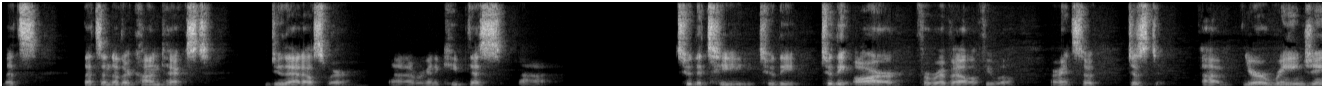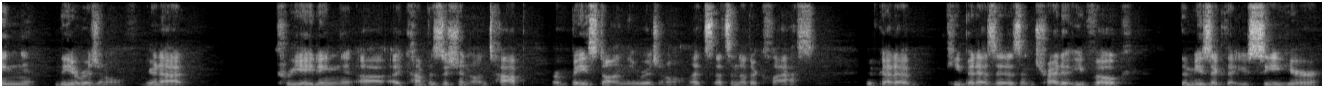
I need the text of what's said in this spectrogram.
that's that's another context. Do that elsewhere. Uh, we're going to keep this uh, to the T, to the to the R for Ravel, if you will. All right, so just um, you're arranging the original. You're not creating uh, a composition on top or based on the original. That's that's another class. We've got to keep it as is and try to evoke the music that you see here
